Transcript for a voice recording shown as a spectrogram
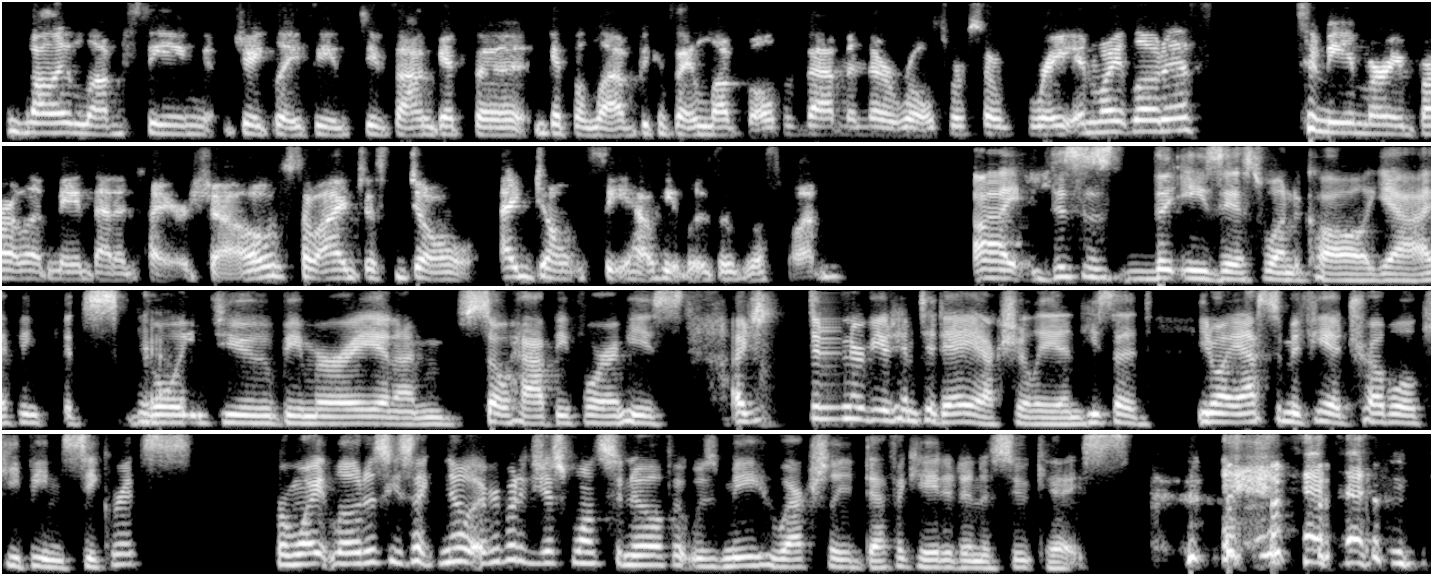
while I loved seeing Jake Lacy and Steve Zahn get the get the love because I love both of them and their roles were so great in White Lotus. To me, Murray Bartlett made that entire show. So I just don't I don't see how he loses this one. I this is the easiest one to call. Yeah, I think it's Yeah. going to be Murray, and I'm so happy for him. He's I just interviewed him today actually, and he said, you know, I asked him if he had trouble keeping secrets from White Lotus. He's like, no, everybody just wants to know if it was me who actually defecated in a suitcase. and,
